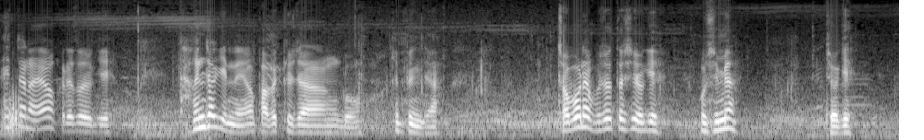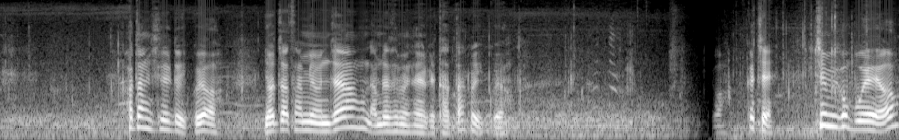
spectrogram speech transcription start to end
했잖아요. 그래서 여기 다 흔적이 있네요. 바베큐장, 뭐 캠핑장. 저번에 보셨듯이 여기 보시면 저기 화장실도 있고요. 여자 3인장, 남자 3인장 이렇게 다 따로 있고요. 그치? 지금 이거 뭐예요?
